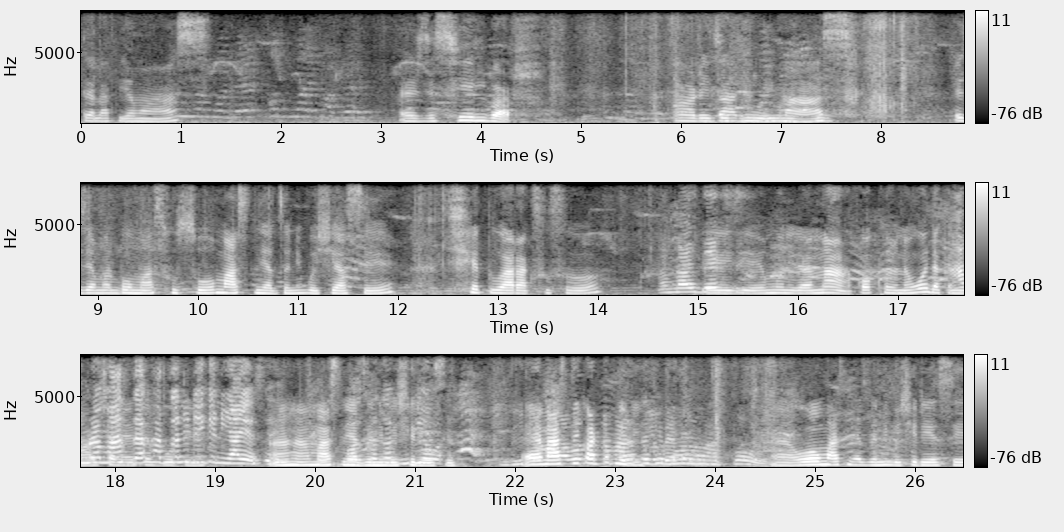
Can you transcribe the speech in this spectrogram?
তেলাপিয়া মাছ। এই যে সিলভার। আর এই যে রুই মাছ। এই যে আমার বৌমা সুসো মাছ নেওয়ার জন্য বসে আছে। সেতু আর এক সুসো। এই যে মনিরা না কখনো না ওই দেখেন মাছ। হ্যাঁ হ্যাঁ মাছ নেওয়ার জন্য বসে রয়েছে। মাছ তুই কটক নিবি? হ্যাঁ ও মাছ নেওয়ার জন্য বসে রয়েছে।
